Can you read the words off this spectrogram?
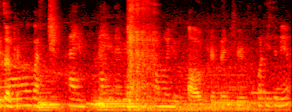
It's okay. Oh, but I, I, I will follow you. Oh, okay, thank you. What is the name?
